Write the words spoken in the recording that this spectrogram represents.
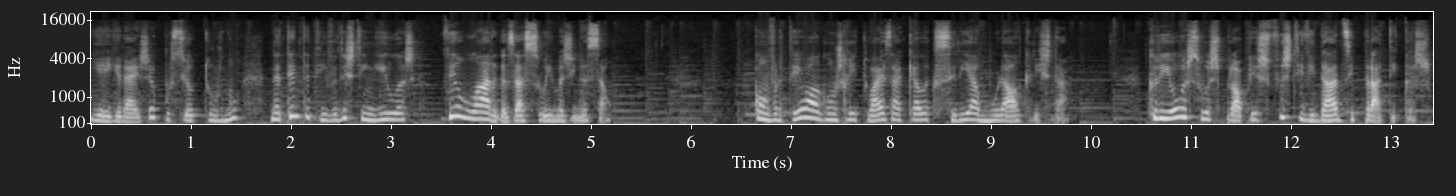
E a Igreja, por seu turno, na tentativa de extingui-las, deu largas à sua imaginação. Converteu alguns rituais àquela que seria a moral cristã. Criou as suas próprias festividades e práticas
